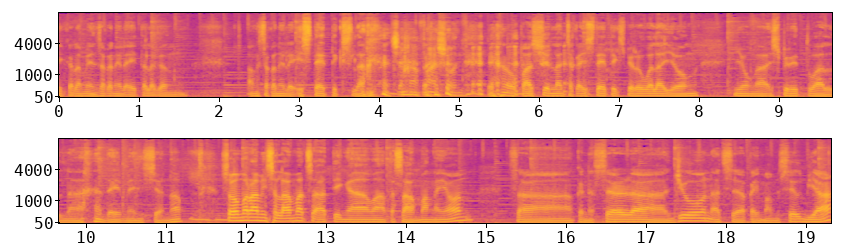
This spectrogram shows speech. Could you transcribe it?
ay karamihan sa kanila ay talagang ang sa kanila aesthetics lang. Tsaka fashion. o passion lang tsaka aesthetics pero wala yung yung ah, spiritual na dimension no so maraming salamat sa ating ah, mga kasama ngayon sa kana Sir ah, June at sa kay Ma'am Sylvia.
